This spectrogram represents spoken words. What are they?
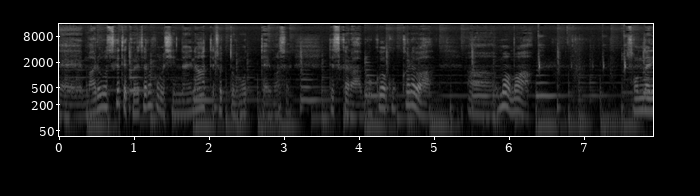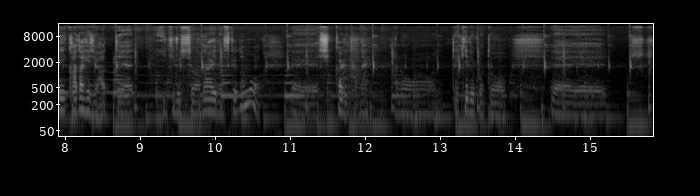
えー、丸をつけてくれたのかもしれないなってちょっと思っています。ですから僕はここからはあまあまあそんなに肩肘張って生きる必要はないですけども、えー、しっかりとね、あのできることを、えー、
